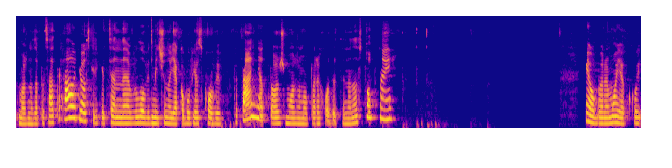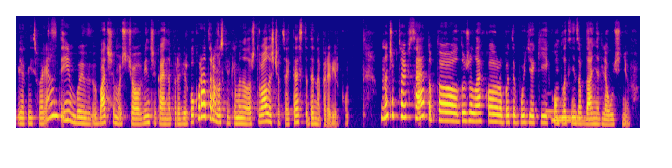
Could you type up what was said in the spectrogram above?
Тут можна записати аудіо, оскільки це не було відмічено як обов'язкові питання, тож можемо переходити на наступний. І оберемо яку, якийсь варіант, і ми бачимо, що він чекає на перевірку куратором, оскільки ми налаштували, що цей тест іде на перевірку. Начебто і все. Тобто дуже легко робити будь-які комплексні завдання для учнів.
